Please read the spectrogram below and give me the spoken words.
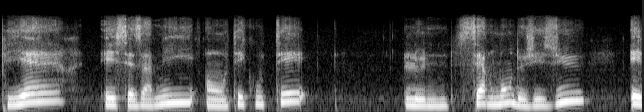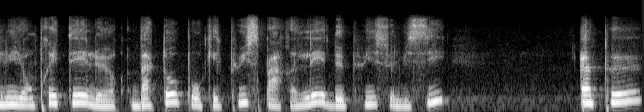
Pierre et ses amis ont écouté le sermon de Jésus et lui ont prêté leur bateau pour qu'il puisse parler depuis celui-ci un peu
